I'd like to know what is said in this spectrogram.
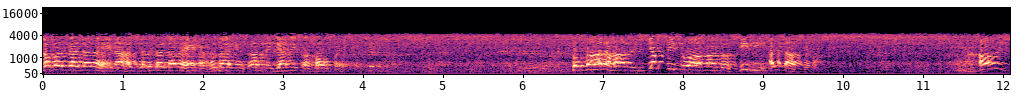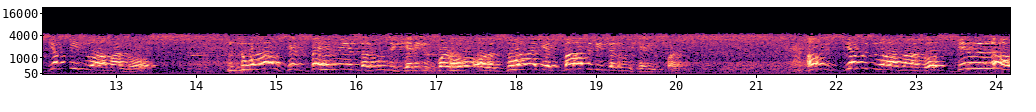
قبر کا ڈر ہے، نہ حشر کا ڈر ہے نہ خدا کے سامنے جانے کا خوف ہے۔ تو بہرحال جب بھی دعا مانگو، سیدھی اللہ سے اور جب بھی دعا مانگو، دعا سے پہلے درود شریف پڑھو اور دعا کے بعد بھی درود شریف پڑھو۔ اور جب دعا مانگو، دل اور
